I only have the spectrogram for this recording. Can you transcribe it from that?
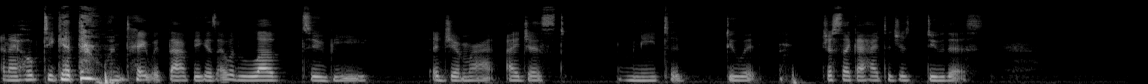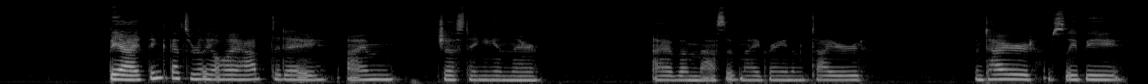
And I hope to get there one day with that because I would love to be a gym rat. I just need to do it. Just like I had to just do this. But yeah, I think that's really all I have today. I'm just hanging in there. I have a massive migraine. I'm tired. I'm tired. I'm sleepy.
